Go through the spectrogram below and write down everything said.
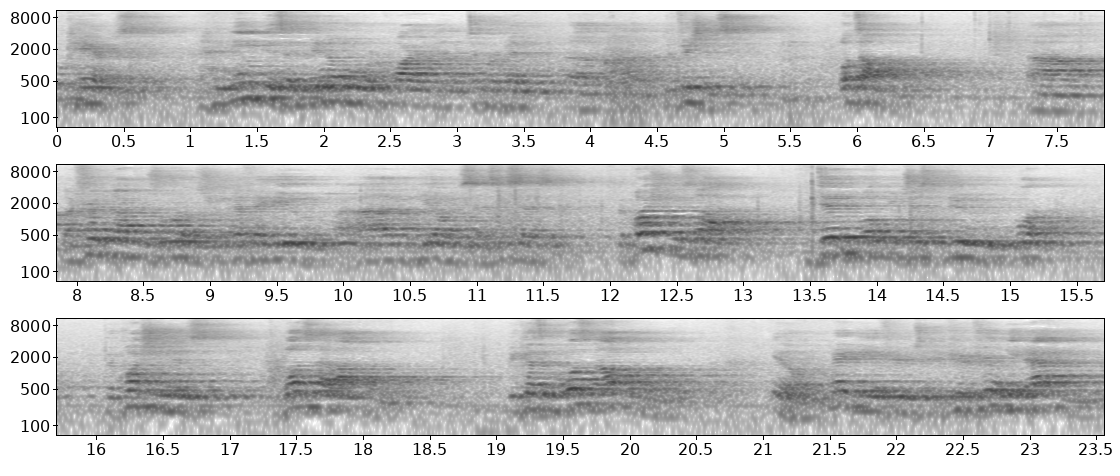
Who cares? Need is a minimal requirement to prevent uh, uh, deficiency. What's optimal? Uh, my friend Dr. Zourdos from FAU, uh, he always says, he says, the question is not, did what we just do work? The question is, was that optimal? Because if it wasn't optimal, you know, maybe if you're, if you're, if you're an elite athlete,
